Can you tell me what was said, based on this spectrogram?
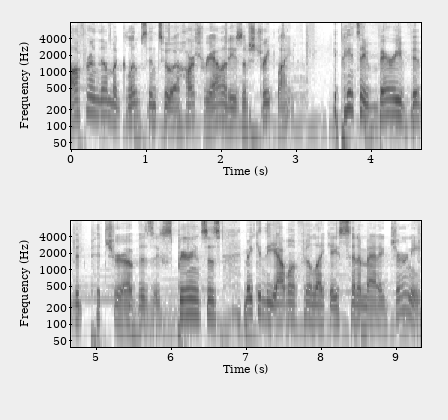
offering them a glimpse into the harsh realities of street life. He paints a very vivid picture of his experiences, making the album feel like a cinematic journey.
